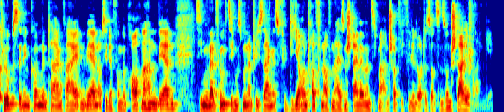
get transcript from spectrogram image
Fußballclubs in den kommenden Tagen verhalten werden, ob sie davon Gebrauch machen werden. 750 muss man natürlich sagen, ist für die auch ein Tropfen auf den heißen Stein, wenn man sich mal anschaut, wie viele Leute sonst in so ein Stadion reingehen.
